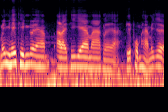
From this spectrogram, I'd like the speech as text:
ไม่มีให้ทิ้งด้วยนะครับ อะไรที่แย่มากเลยอะเดี๋ยวผมหาไม่เจอ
